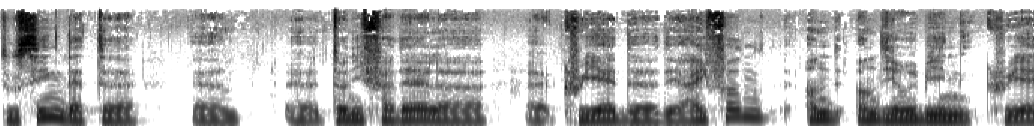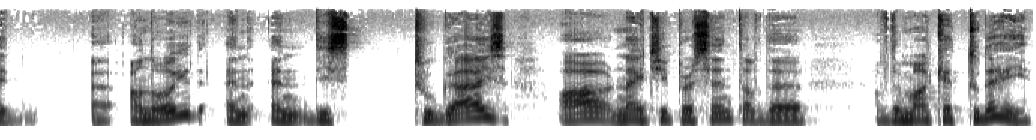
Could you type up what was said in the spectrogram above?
to think that uh, um, uh, Tony Fadell uh, uh created the iPhone, and Andy Rubin created uh, Android, and and these two guys are ninety percent of the of the market today.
